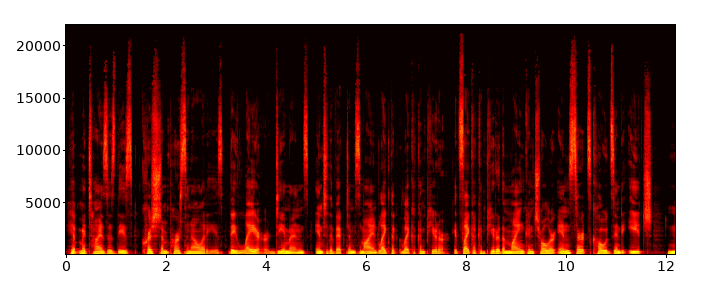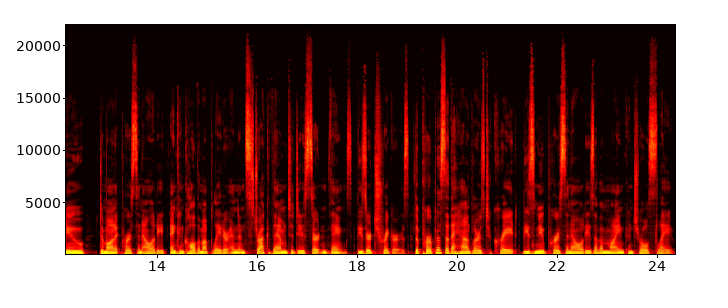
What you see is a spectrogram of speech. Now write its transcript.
hypnotizes these Christian personalities. They layer demons into the victim's mind like the like a computer. It's like a computer. The mind controller inserts codes into each new demonic personality and can call them up later and instruct them to do certain things. These are triggers. The purpose of the handler is to create these new personalities of a mind control slave.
